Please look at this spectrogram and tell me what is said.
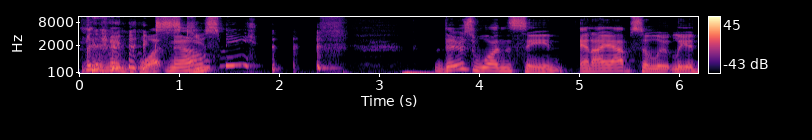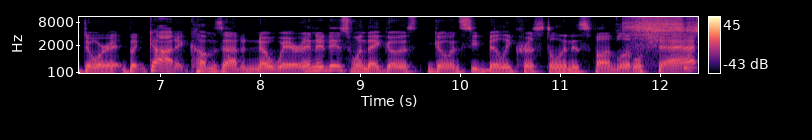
They're named what now? Excuse me. There's one scene, and I absolutely adore it. But God, it comes out of nowhere, and it is when they go go and see Billy Crystal in his fun little shack.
